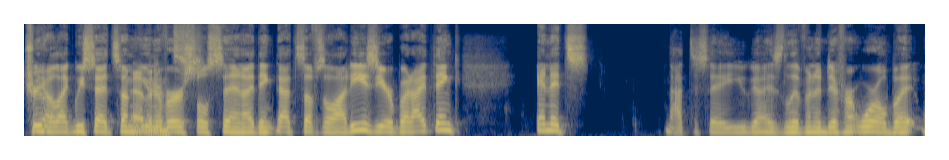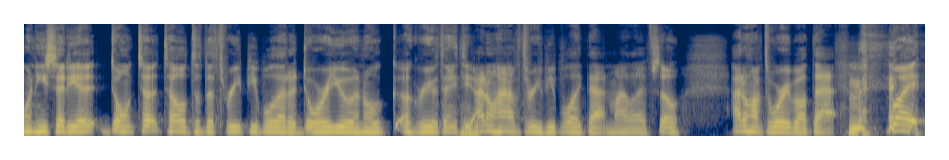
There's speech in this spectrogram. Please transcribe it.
True. you know, like we said, some Evidence. universal sin. I think that stuff's a lot easier. But I think, and it's not to say you guys live in a different world, but when he said, he, don't t- tell to the three people that adore you and will agree with Hmm. anything, I don't have three people like that in my life. So I don't have to worry about that. but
